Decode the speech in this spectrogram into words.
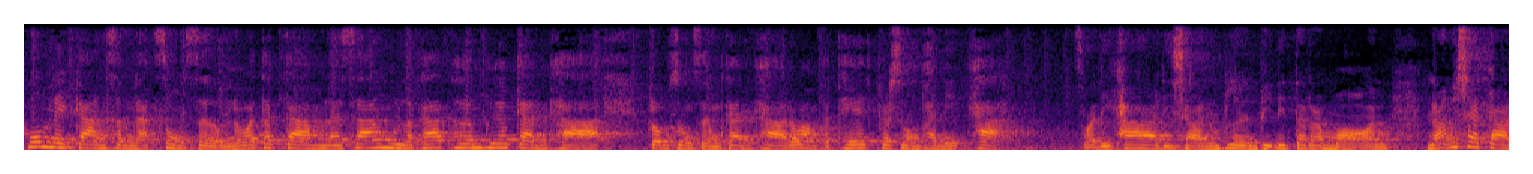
ผู้อำนวยการสำนักส่งเสริมนวัตกรรม และสร้างมูลค่าเพิ่มเพื่อการค้า กรมส่งเสริมการค้าระหว่างประเทศกระทรวงพาณิชย์ค่ะ สวัสดีค่ะ ดิฉันเพลินพินิตรมร นักวิชาการ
